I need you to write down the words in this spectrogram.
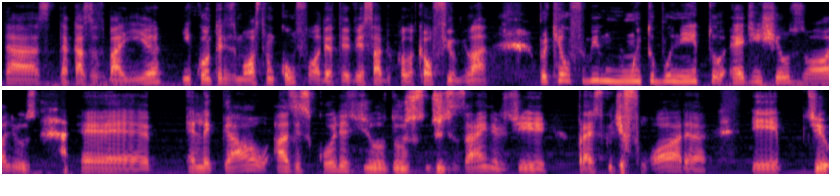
das, da Casas Bahia enquanto eles mostram quão foda é a TV, sabe? Colocar o filme lá. Porque é um filme muito bonito, é de encher os olhos, é, é legal as escolhas de, dos, dos designers de, de flora e de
